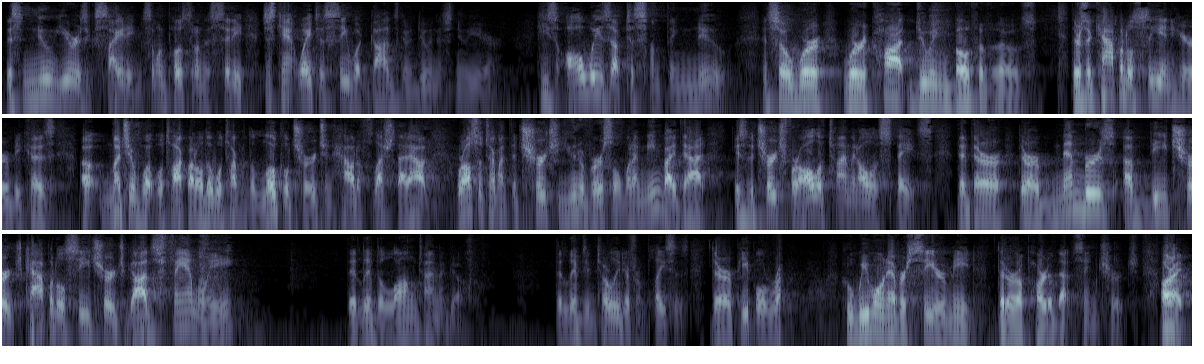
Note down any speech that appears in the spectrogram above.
This new year is exciting. Someone posted on the city, just can't wait to see what God's going to do in this new year. He's always up to something new. And so we're, we're caught doing both of those. There's a capital C in here because uh, much of what we'll talk about, although we'll talk about the local church and how to flesh that out, we're also talking about the church universal. What I mean by that is the church for all of time and all of space. That there are, there are members of the church, capital C church, God's family, that lived a long time ago, that lived in totally different places. There are people right now who we won't ever see or meet that are a part of that same church. All right.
